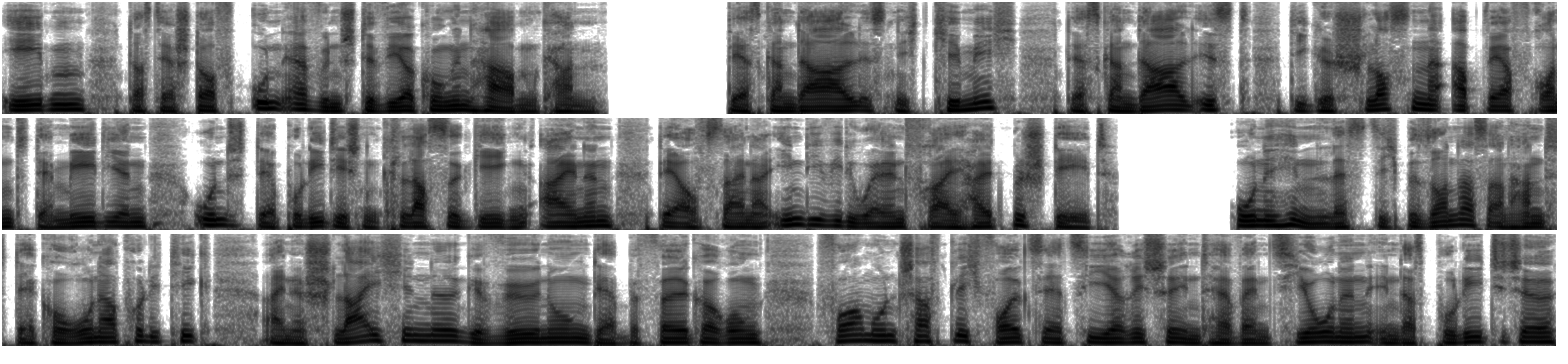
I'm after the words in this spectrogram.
eben, dass der Stoff unerwünschte Wirkungen haben kann. Der Skandal ist nicht Kimmich, der Skandal ist die geschlossene Abwehrfront der Medien und der politischen Klasse gegen einen, der auf seiner individuellen Freiheit besteht. Ohnehin lässt sich besonders anhand der Corona-Politik eine schleichende Gewöhnung der Bevölkerung vormundschaftlich volkserzieherische Interventionen in das politische,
